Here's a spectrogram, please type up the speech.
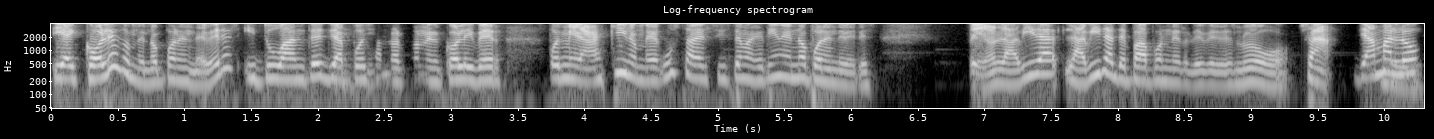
y hay coles donde no ponen deberes y tú antes ya Sí, puedes sí. hablar con el cole y ver, pues mira, aquí no me gusta el sistema que tiene, no ponen deberes. Pero la vida, la vida te va a poner deberes luego. O sea, llámalo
